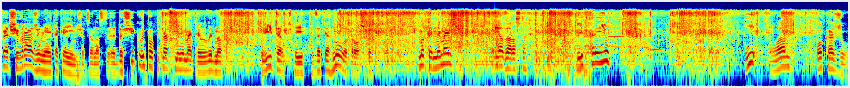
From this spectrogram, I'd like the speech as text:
перші враження і таке інше. Це у нас е, дощик випав 15 мм, і видно вітер і затягнуло трошки. Ну, тим не менш, я зараз так відкрию і вам покажу.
